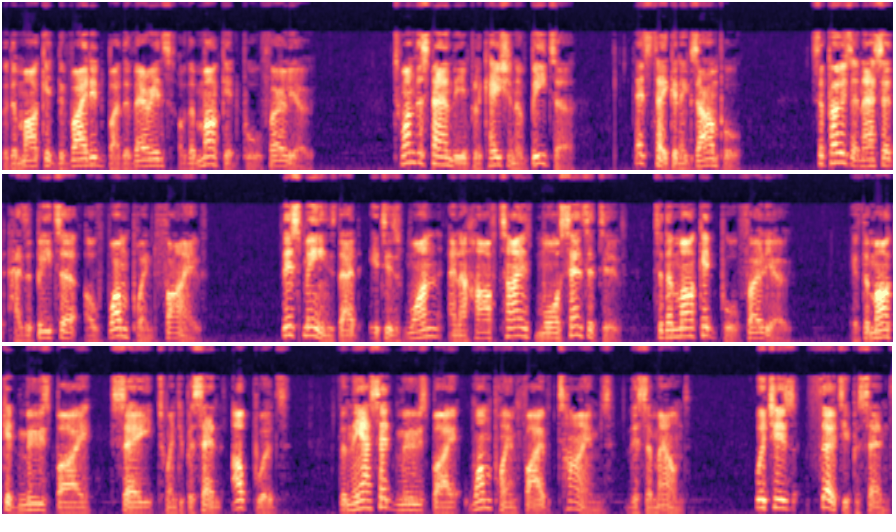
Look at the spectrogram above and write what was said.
with the market divided by the variance of the market portfolio. To understand the implication of beta, let's take an example. Suppose an asset has a beta of 1.5. This means that it is one and a half times more sensitive to the market portfolio. If the market moves by, say, 20% upwards, then the asset moves by 1.5 times this amount, which is 30%.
